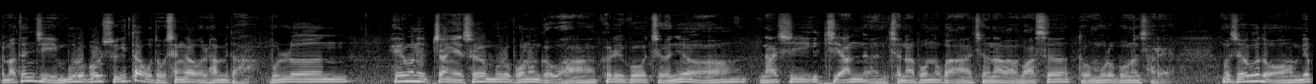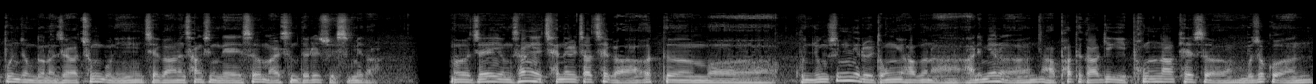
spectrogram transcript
얼마든지 물어볼 수 있다고도 생각을 합니다. 물론 회원 입장에서 물어보는 거와 그리고 전혀 낯이 익지 않는 전화번호가 전화가 와서 또 물어보는 사례 뭐 적어도 몇 분 정도는 제가 충분히 제가 아는 상식 내에서 말씀드릴 수 있습니다. 뭐 제 영상의 채널 자체가 어떤 뭐 군중 심리를 동요하거나 아니면은 아파트 가격이 폭락해서 무조건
